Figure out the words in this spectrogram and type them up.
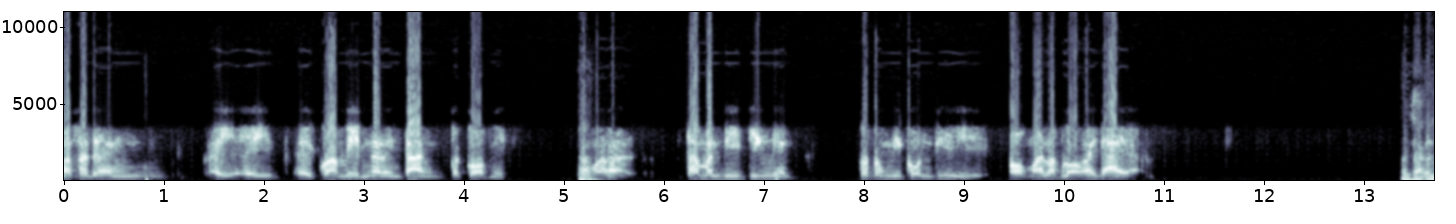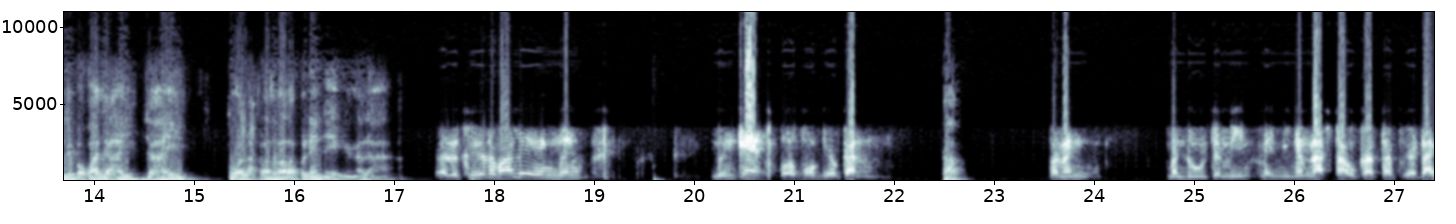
มาแสดงไอ้ไอ้ไอ้ความเห็นอะไรต่างๆประกอบนี่ผครับมว่าถ้ามันดีจริงเนี่ย ก็ต้องมีคนที่ออกมารับรองให้ได้อะอาจารย์ก็เลยบอกว่าอย่าให้ อย่าให้ตัวหลักรัฐบาลเราไปเล่นเองอย่างนั้นแหละฮะเออคือรัฐบาลเองเหมือนเหมือนแก้ตัวพวกเดียวกัน ครับ เพราะฉะนั้น มันดูจะมีไม่มีน้ำหนักเท่ากับ ถ้าเผื่อได้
